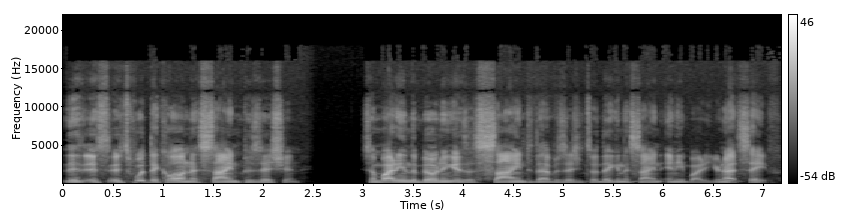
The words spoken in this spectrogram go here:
it's it's what they call an assigned position. Somebody in the building is assigned to that position, so they can assign anybody. You're not safe.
